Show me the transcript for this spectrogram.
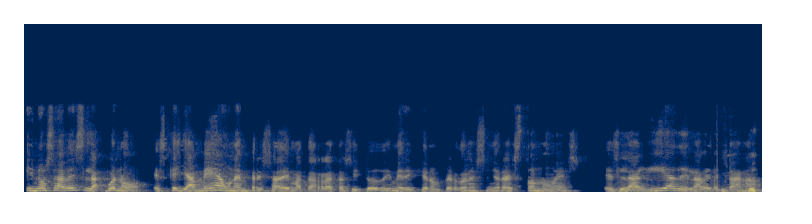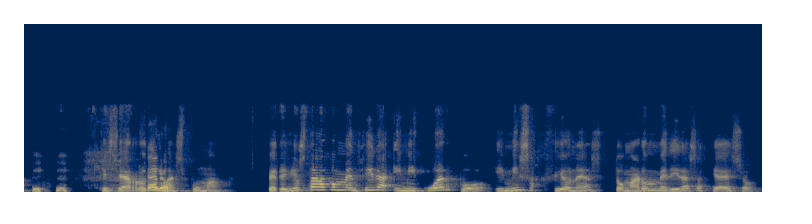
Y no sabes, la, bueno, es que llamé a una empresa de matarratas y todo y me dijeron, perdone señora, esto no es, es la guía de la ventana que se ha roto Claro. una espuma. Pero yo estaba convencida y mi cuerpo y mis acciones tomaron medidas hacia eso.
